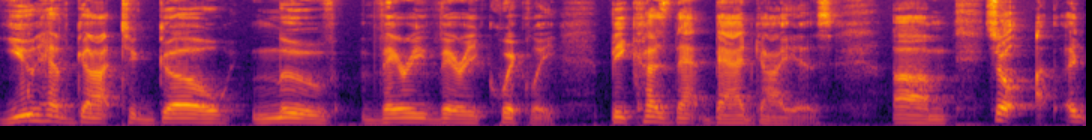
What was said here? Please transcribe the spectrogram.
you have got to go move very, very quickly because that bad guy is. Um, so I,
